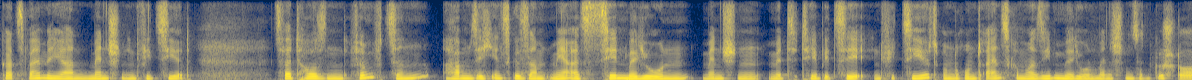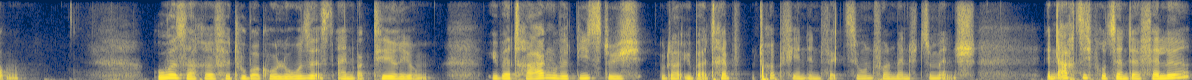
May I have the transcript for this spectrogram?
ca. 2 Milliarden Menschen infiziert. 2015 haben sich insgesamt mehr als 10 Millionen Menschen mit TBC infiziert und rund 1,7 Millionen Menschen sind gestorben. Ursache für Tuberkulose ist ein Bakterium. Übertragen wird dies durch oder über Tröpfcheninfektion von Mensch zu Mensch. In 80 Prozent der Fälle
